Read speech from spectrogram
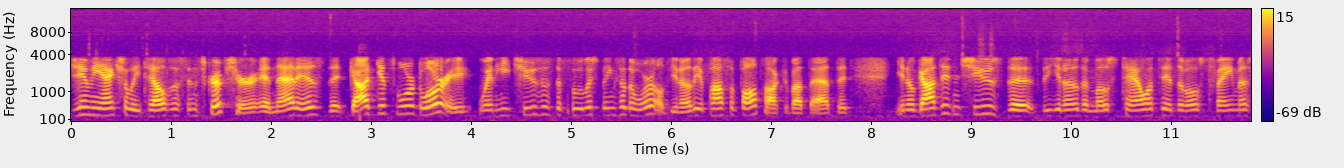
Jimmy actually tells us in Scripture, and that is that God gets more glory when He chooses the foolish things of the world. You know, the Apostle Paul talked about that. That you know, God didn't choose the, the you know the most talented, the most famous,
